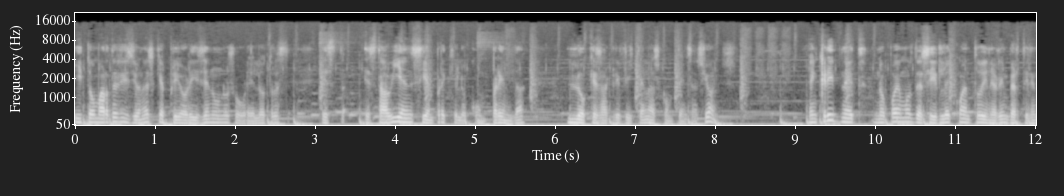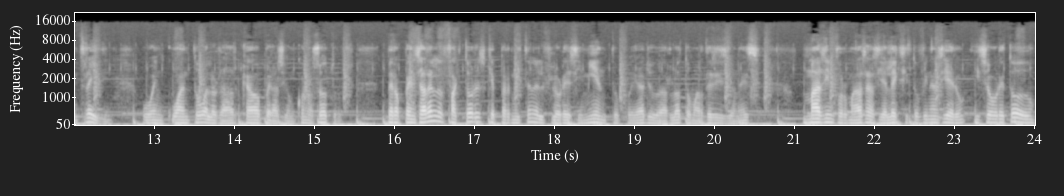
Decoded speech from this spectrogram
y tomar decisiones que prioricen uno sobre el otro está, está bien siempre que lo comprenda lo que sacrifican las compensaciones. En CryptNet no podemos decirle cuánto dinero invertir en trading o en cuánto valorar cada operación con nosotros, pero pensar en los factores que permiten el florecimiento puede ayudarlo a tomar decisiones más informadas hacia el éxito financiero y sobre todo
